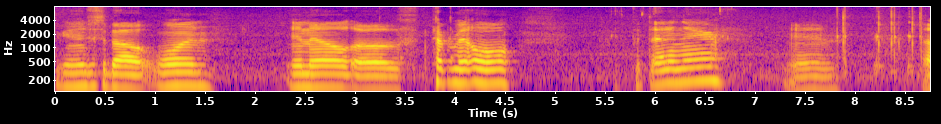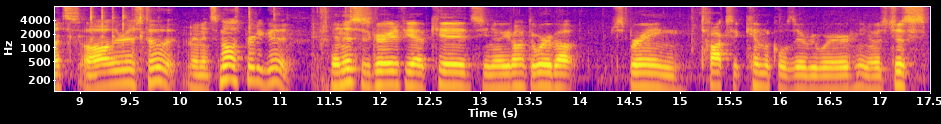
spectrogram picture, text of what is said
So again, just about one ml of peppermint oil. Put that in there. And that's all there is to it. And it smells pretty good. And this is great if you have kids, you know, you don't have to worry about spraying toxic chemicals everywhere. You know, it's just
